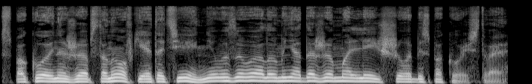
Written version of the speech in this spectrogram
В спокойной же обстановке эта тень не вызывала у меня даже малейшего беспокойства.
